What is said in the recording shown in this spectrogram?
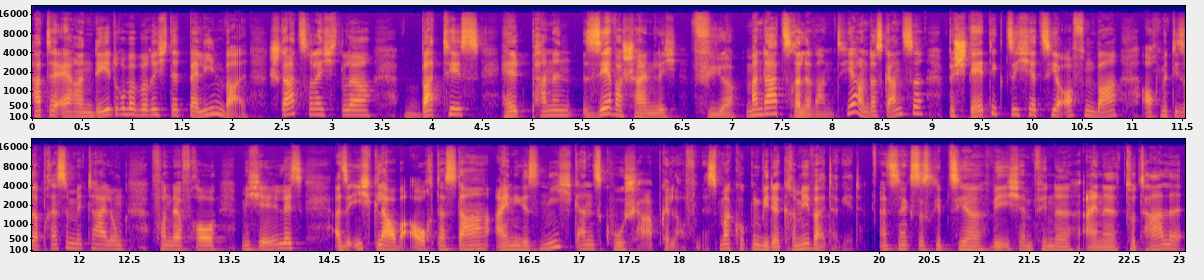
hatte RND darüber berichtet, Berlin-Wahl. Staatsrechtler Battis hält Pannen sehr wahrscheinlich für mandatsrelevant. Ja, und das Ganze bestätigt sich jetzt hier offenbar auch mit dieser Pressemitteilung von der Frau Michaelis. Also ich glaube auch, dass da einiges nicht ganz koscher abgelaufen ist. Mal gucken, wie der Krimi weitergeht. Als nächstes gibt es hier, wie ich empfinde, eine totale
